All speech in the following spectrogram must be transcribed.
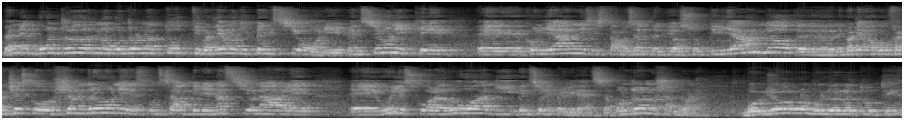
Bene, buongiorno, buongiorno, a tutti, parliamo di pensioni, pensioni che eh, con gli anni si stanno sempre più assottigliando, eh, ne parliamo con Francesco Sciandroni, responsabile nazionale eh, Will Scuola Rua di Pensioni e Previdenza. Buongiorno Sciandrone. Buongiorno, buongiorno a tutti.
